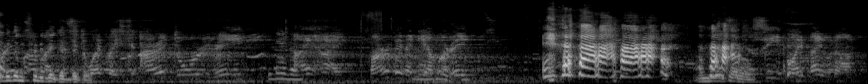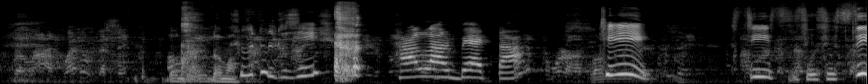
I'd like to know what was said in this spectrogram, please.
একদম হালার ব্যাটা। ที่ซีซีซีซี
